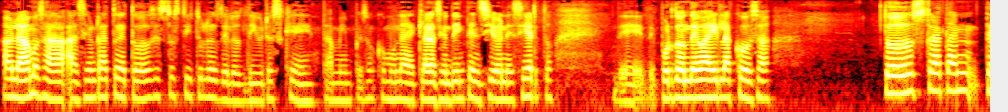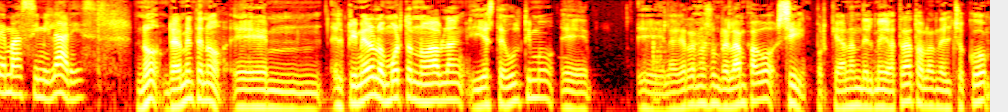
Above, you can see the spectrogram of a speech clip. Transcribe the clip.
Hablábamos hace un rato de todos estos títulos de los libros que también pues, son como una declaración de intenciones, ¿cierto? De, por dónde va a ir la cosa. ¿Todos tratan temas similares? No, realmente no. Em, el primero, Los muertos no hablan, y este último, eh, eh, la guerra no es un relámpago, sí, porque hablan del medio trato, hablan del Chocó,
